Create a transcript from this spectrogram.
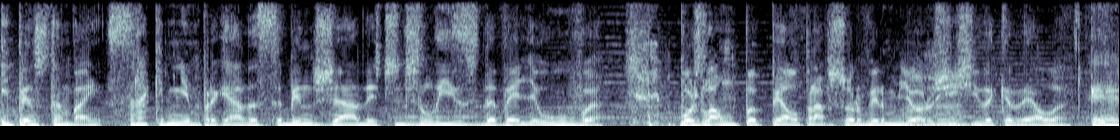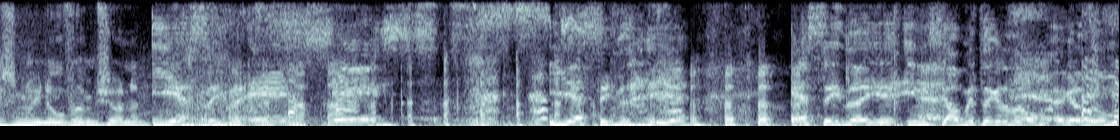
E penso também, será que a minha empregada, sabendo já destes deslizes da velha uva, pôs lá um papel para absorver melhor o xixi da cadela? É a genuína uva mejona. E essa ideia. É, é- e essa ideia. Essa ideia inicialmente agradou-me. Agradou-me.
